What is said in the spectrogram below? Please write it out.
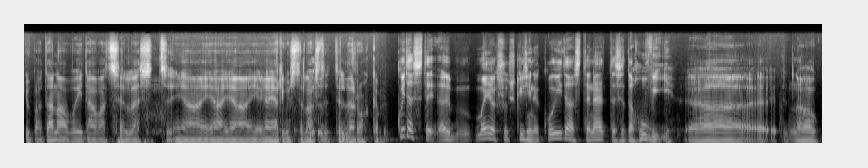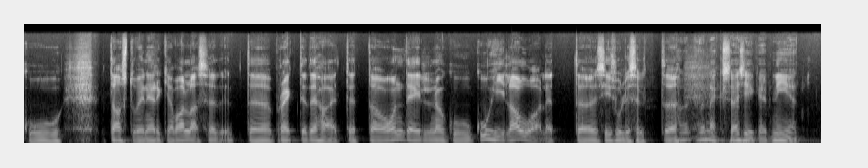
juba täna võidavad sellest ja, ja, ja, ja järgmistel aastatel veel rohkem. kuidas te, ma igaks juhuks küsin, et kuidas te näete seda huvi äh, nagu taastuvenergia vallas, et projekte teha, et, et on teil nagu kuhi laual, et sisuliselt äh...? Õnneks see asi käib nii, et,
